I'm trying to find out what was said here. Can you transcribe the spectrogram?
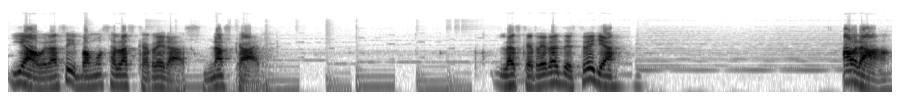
Y ahora sí, vamos a las carreras. NASCAR. Las carreras de estrella. Ahora.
